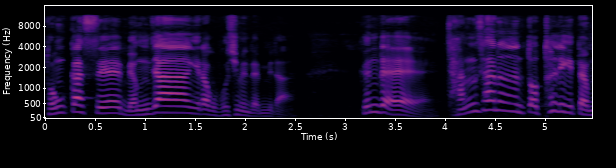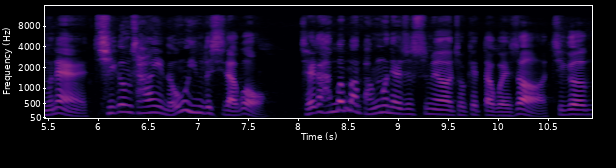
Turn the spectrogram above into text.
돈가스의 명장이라고 보시면 됩니다 근데 장사는 또 틀리기 때문에 지금 상황이 너무 힘드시다고 제가 한 번만 방문해 줬으면 좋겠다고 해서 지금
